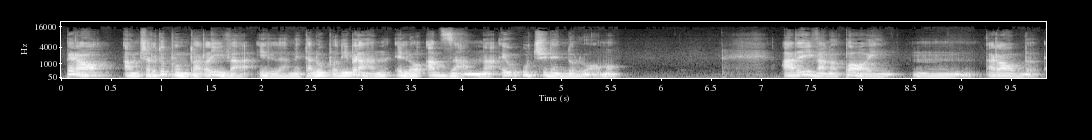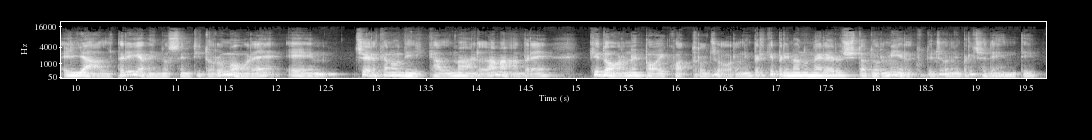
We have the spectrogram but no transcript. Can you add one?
però a un certo punto arriva il metalupo di Bran e lo azzanna uccidendo l'uomo. Arrivano poi mh, mm, Rob e gli altri, avendo sentito rumore, e cercano di calmare la madre che dorme poi quattro giorni, perché prima non era riuscita a dormire tutti i giorni precedenti.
